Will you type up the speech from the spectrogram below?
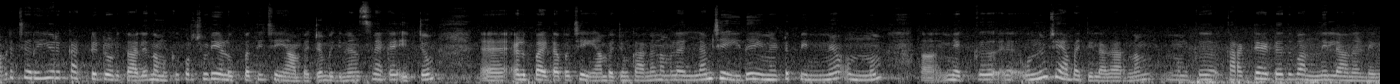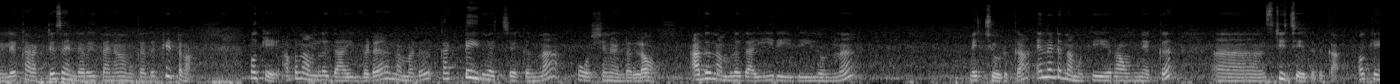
അവിടെ ചെറിയൊരു കട്ടിട്ട് കൊടുത്താൽ നമുക്ക് കുറച്ചുകൂടി എളുപ്പത്തിൽ ചെയ്യാൻ പറ്റും. ബിഗിനേഴ്സിനൊക്കെ ഏറ്റവും എളുപ്പമായിട്ട് അപ്പോൾ ചെയ്യാൻ പറ്റും. കാരണം നമ്മളെല്ലാം ചെയ്ത് കഴിഞ്ഞിട്ട് പിന്നെ ഒന്നും നെക്ക് ഒന്നും ചെയ്യാൻ പറ്റില്ല. കാരണം നമുക്ക് കറക്റ്റായിട്ട് ഇത് വന്നില്ല എന്നുണ്ടെങ്കിൽ കറക്റ്റ് സെന്ററിൽ തന്നെ നമുക്കത് കിട്ടണം. ഓക്കെ അപ്പോൾ നമ്മളിതാ ഇവിടെ നമ്മൾ കട്ട് ചെയ്ത് വെച്ചേക്കുന്ന പോർഷൻ ഉണ്ടല്ലോ. അത് നമ്മളിതാ ഈ രീതിയിലൊന്ന് വെച്ച് കൊടുക്കുക എന്നിട്ട് നമുക്ക് ഈ റൗണ്ട് നെക്ക് സ്റ്റിച്ച് ചെയ്തെടുക്കാം. ഓക്കെ?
